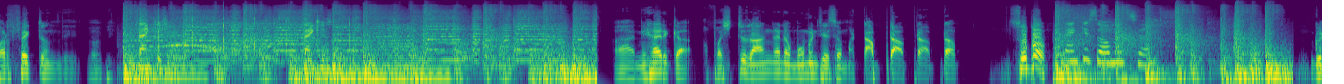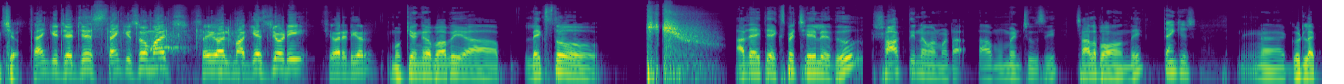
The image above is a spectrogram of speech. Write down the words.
పర్ఫెక్ట్ ఉంది Bobby. Thank you sir thank you sir Niharika first రాగానే మూమెంట్ చేసాం. Top top top top. Super thank you so much sir good show thank you judges thank you so much so ఇవాళ మా గెస్ట్ జోడి శివారెడ్డి గారు. ముఖ్యంగా బాబాయ్ ఆ లెగ్స్తో అది అయితే ఎక్స్పెక్ట్ చేయలేదు. షాక్ తిన్నాం అనమాట ఆ మూమెంట్ చూసి. చాలా బాగుంది. Thank you sir good luck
